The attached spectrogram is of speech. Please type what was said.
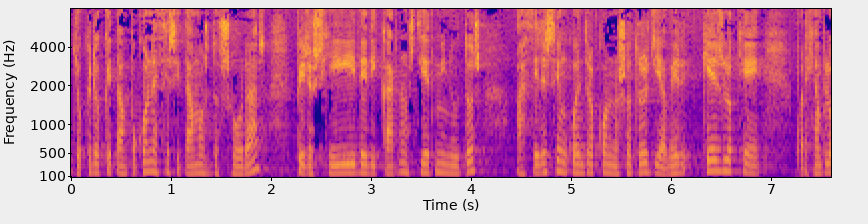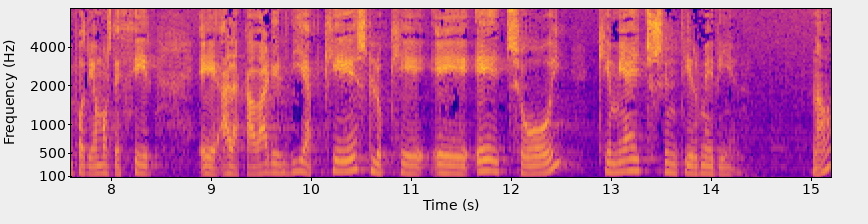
yo creo que tampoco necesitamos dos horas, pero sí dedicarnos diez minutos a hacer ese encuentro con nosotros y a ver qué es lo que, por ejemplo, podríamos decir eh, al acabar el día, qué es lo que he hecho hoy que me ha hecho sentirme bien, ¿no?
